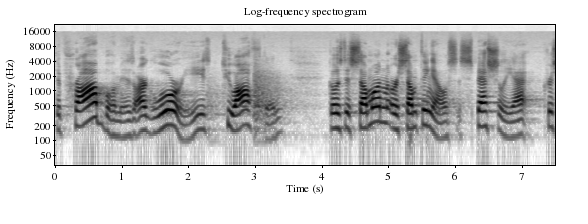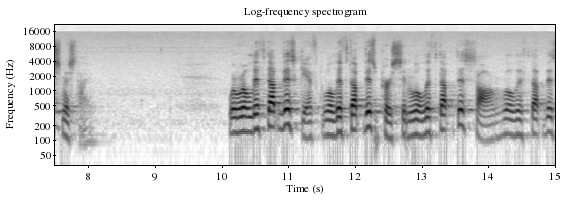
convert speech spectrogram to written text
The problem is our glory too often goes to someone or something else, especially at Christmas time. Where we'll lift up this gift, we'll lift up this person, we'll lift up this song, we'll lift up this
